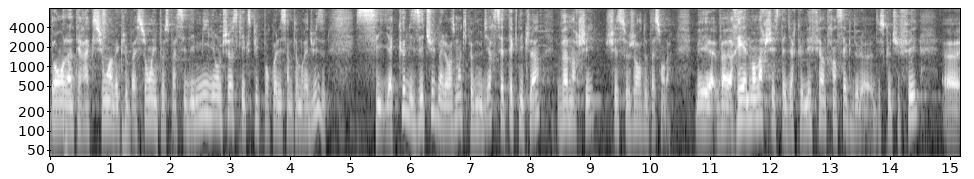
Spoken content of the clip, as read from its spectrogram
dans l'interaction avec le patient, il peut se passer des millions de choses qui expliquent pourquoi les symptômes réduisent. Il n'y a que les études, malheureusement, qui peuvent nous dire cette technique-là va marcher chez ce genre de patient-là. Mais euh, va réellement marcher, c'est-à-dire que l'effet intrinsèque de, ce que tu fais euh,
